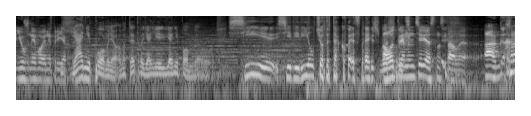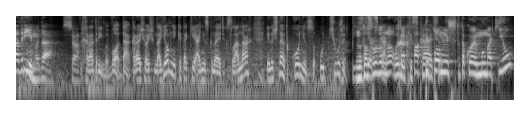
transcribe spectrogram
южные воины приехали? Я не помню. Вот этого я, я, я не помню. Си, Сиририл, что-то такое, знаешь. А вот прям интересно стало. А, Храдримы, да. все. Харадримы, вот, да. Короче, в общем, наемники такие, они на этих слонах и начинают конницу утюжить, пиздец, ну, то, как ну, конники как факт, скачут. ты помнишь, что такое Мумакил,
